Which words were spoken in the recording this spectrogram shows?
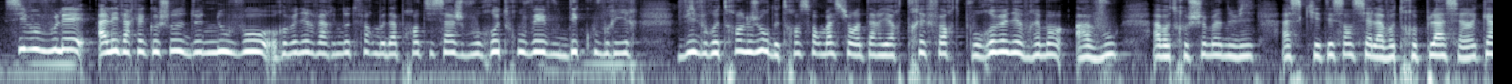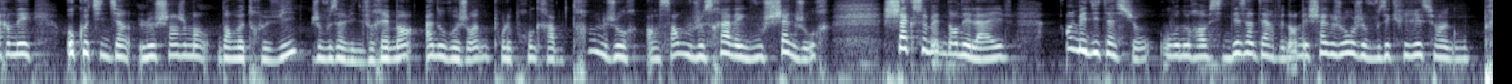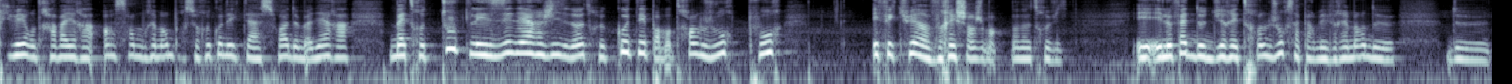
Si vous voulez aller vers quelque chose de nouveau, revenir vers une autre forme d'apprentissage, vous retrouver, vous découvrir, vivre 30 jours de transformation intérieure très forte pour revenir vraiment à vous, à votre chemin de vie, à ce qui est essentiel, à votre place et à incarner au quotidien le changement dans votre vie, je vous invite vraiment à nous rejoindre pour le programme 30 jours ensemble. Je serai avec vous chaque jour, chaque semaine dans des lives en méditation, où on aura aussi des intervenants. Mais chaque jour, je vous écrirai sur un groupe privé. On travaillera ensemble vraiment pour se reconnecter à soi de manière à mettre toutes les énergies de notre côté pendant 30 jours pour effectuer un vrai changement dans notre vie. Et, le fait de durer 30 jours, ça permet vraiment de, de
